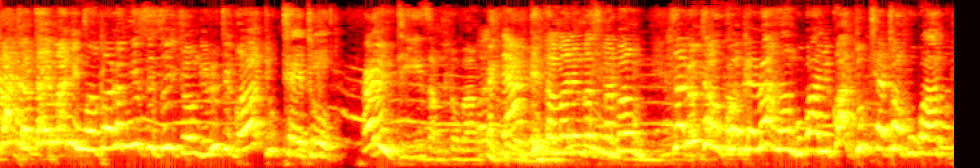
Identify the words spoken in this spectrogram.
kodwa xa imane incokola omnye usisi uyijongile uthi kodwa ukuthetho andiza mhlobam igama lenkosi maliwa seluthe ukhokhelwanga ngubani kodwa ukuthetho kukwakho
